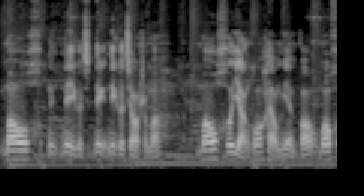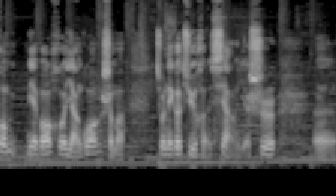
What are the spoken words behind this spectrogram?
猫那那个那那个叫什么？猫和阳光还有面包，猫和面包和阳光什么？就那个剧很像，也是，呃，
